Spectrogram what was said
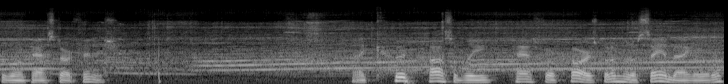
for going past start finish. I could possibly pass four cars, but I'm going to sandbag a little.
